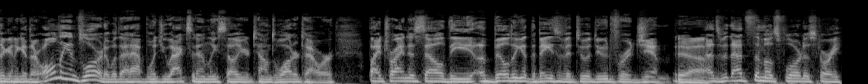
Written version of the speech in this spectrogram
They're going to get there. Only in Florida would that happen. Would you accidentally sell your town's water tower by trying to sell the uh, building at the base of it to a dude for a gym? Yeah. That's that's the most Florida story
